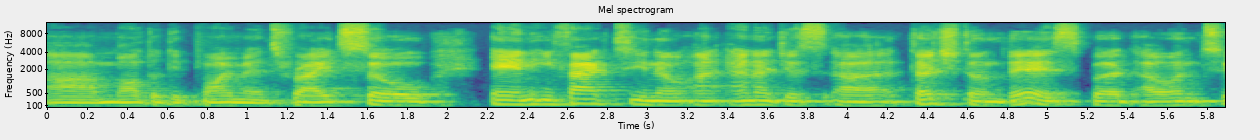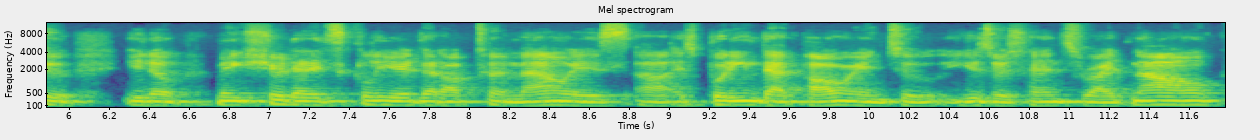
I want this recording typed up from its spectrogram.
uh, model deployments, right? So, and in fact, you know, Anna just uh, touched on this, but I want to, you know, make sure that it's clear that OctoML is uh, is putting that power into users' hands right now.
